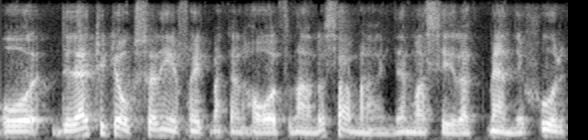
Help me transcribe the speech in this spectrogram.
Och det där tycker jag också är en erfarenhet man kan ha från andra sammanhang när man ser att människor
